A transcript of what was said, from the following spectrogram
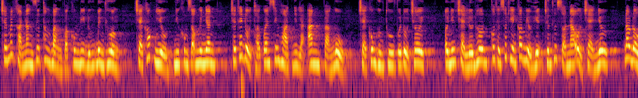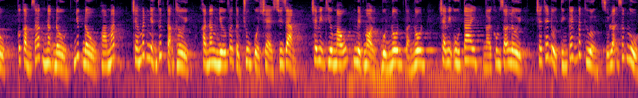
trẻ mất khả năng giữ thăng bằng và không đi đứng bình thường, trẻ khóc nhiều nhưng không rõ nguyên nhân, trẻ thay đổi thói quen sinh hoạt như là ăn và ngủ, trẻ không hứng thú với đồ chơi. Ở những trẻ lớn hơn có thể xuất hiện các biểu hiện chấn thương sọ não ở trẻ như đau đầu, có cảm giác nặng đầu, nhức đầu, hoa mắt, trẻ mất nhận thức tạm thời, khả năng nhớ và tập trung của trẻ suy giảm, trẻ bị thiếu máu, mệt mỏi, buồn nôn và nôn, trẻ bị ù tai, nói không rõ lời, trẻ thay đổi tính cách bất thường, rối loạn giấc ngủ,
